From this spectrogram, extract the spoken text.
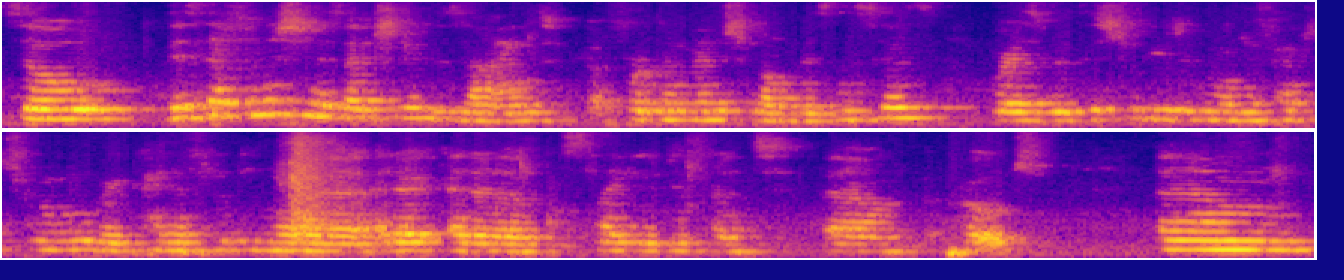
So this definition is actually designed for conventional businesses, whereas with distributed manufacturing, we're kind of looking at a, at a, at a slightly different um, approach. Um,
